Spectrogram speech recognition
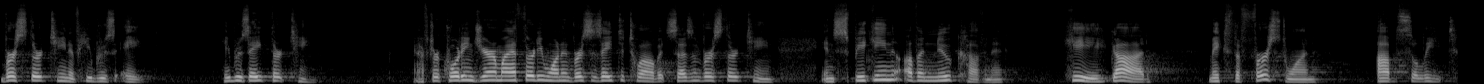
verse 13 of Hebrews 8. Hebrews 8 13. After quoting Jeremiah 31 in verses 8 to 12, it says in verse 13, In speaking of a new covenant, He, God, makes the first one obsolete.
